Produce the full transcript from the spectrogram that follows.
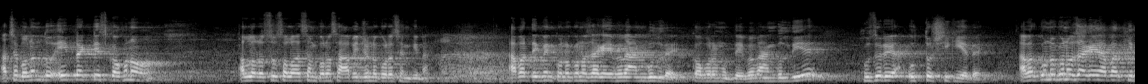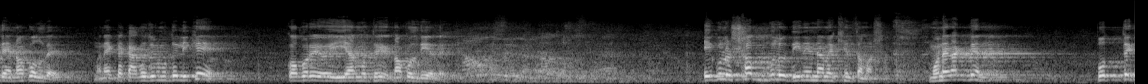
আচ্ছা বলেন তো, এই প্র্যাকটিস কখনো আল্লাহ রসুল সাল্লাহ আসলাম কোনো সাহাবির জন্য করেছেন কিনা? আবার দেখবেন কোনো কোনো জায়গায় এভাবে আঙ্গুল দেয়, কবরের মধ্যে এভাবে আঙ্গুল দিয়ে হুজুরে উত্তর শিখিয়ে দেয়। আবার কোনো কোনো জায়গায় আবার কি দেয়? নকল দেয়। মানে একটা কাগজের মধ্যে লিখে কবরে ওই ইয়ার মধ্যে নকল দিয়ে দেয়। এগুলো সবগুলো দিনের নামে খেলতামাশা মনে রাখবেন, প্রত্যেক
